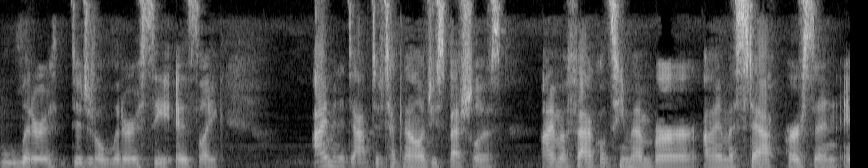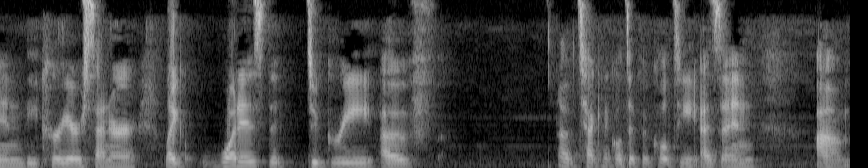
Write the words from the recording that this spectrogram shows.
liter- digital literacy is like I'm an adaptive technology specialist. I'm a faculty member. I'm a staff person in the career center. Like, what is the degree of of technical difficulty? As in, um,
